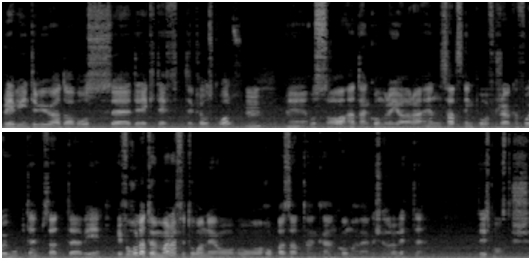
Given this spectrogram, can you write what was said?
blev ju intervjuad av oss eh, direkt efter Close Calls Mm. eh, och sa att han kommer att göra en satsning på att försöka få ihop det. Så att eh, vi, vi får hålla tummarna för Tony och, och hoppas att han kan komma iväg och köra lite Driftmasters.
